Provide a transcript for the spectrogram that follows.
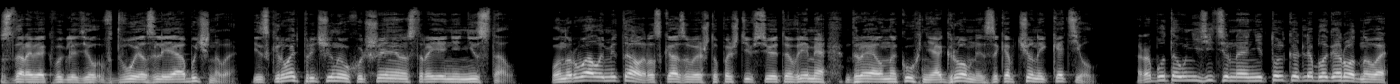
Здоровяк выглядел вдвое злее обычного и скрывать причину ухудшения настроения не стал. Он рвал и металл, рассказывая, что почти все это время драил на кухне огромный закопченный котел. Работа унизительная не только для благородного,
